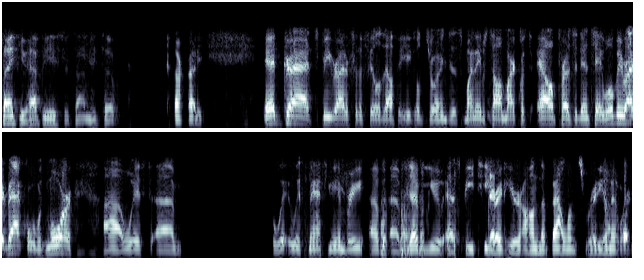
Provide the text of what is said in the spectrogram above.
Thank you. Happy Easter time. You too. All righty. Ed Kracz, beat writer for the Philadelphia Eagle, joins us. My name is Tom Marquis, El Presidente. We'll be right back with more uh, with um, with, with Matthew Embury of, of WSBT right here on the Balance Radio Network.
